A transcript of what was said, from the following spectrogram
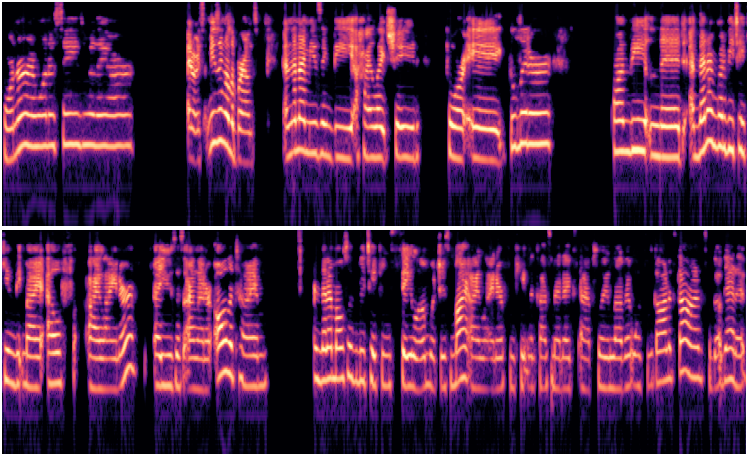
corner, I want to say is where they are. Anyways, I'm using all the browns. And then I'm using the highlight shade for a glitter on the lid. And then I'm going to be taking the, my e.l.f. eyeliner. I use this eyeliner all the time. And then I'm also going to be taking Salem, which is my eyeliner from Caitlin Cosmetics. I absolutely love it. Once it's gone, it's gone, so go get it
